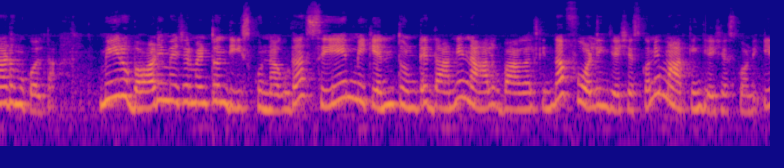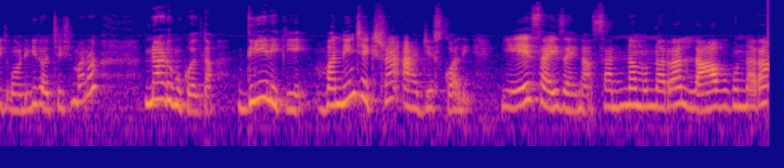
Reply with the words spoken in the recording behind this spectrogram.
నడుము కొలత. మీరు బాడీ మెజర్మెంట్తో తీసుకున్నా కూడా సేమ్ మీకు ఎంత ఉంటే దాన్ని నాలుగు భాగాల కింద ఫోల్డింగ్ చేసేసుకొని మార్కింగ్ చేసేసుకోండి. ఇదిగోండి ఇది వచ్చేసి మన నడుము కొలత. దీనికి వన్ ఇంచ్ ఎక్స్ట్రా యాడ్ చేసుకోవాలి. ఏ సైజ్ అయినా సన్నం ఉన్నారా లావుగున్నారా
